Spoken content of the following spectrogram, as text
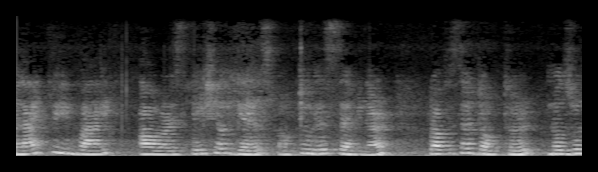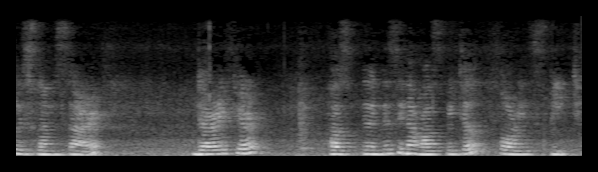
I'd like to invite our special guest of today's seminar, Professor Dr. Nozrul Islam Sir, Director, Hos- uh, Messina Hospital, for his speech.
